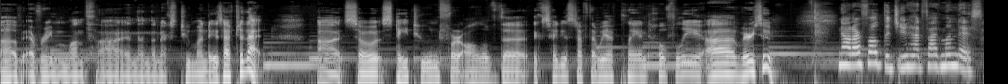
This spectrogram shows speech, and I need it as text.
of every month, uh, and then the next two Mondays after that. Uh, so stay tuned for all of the exciting stuff that we have planned, hopefully, uh, very soon. Not our fault that June had five Mondays.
